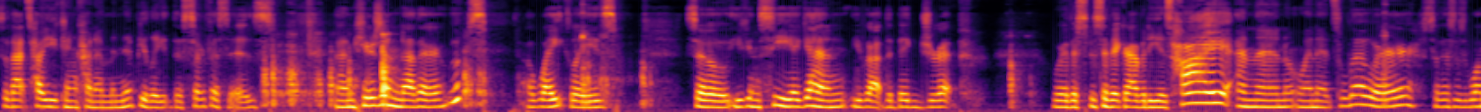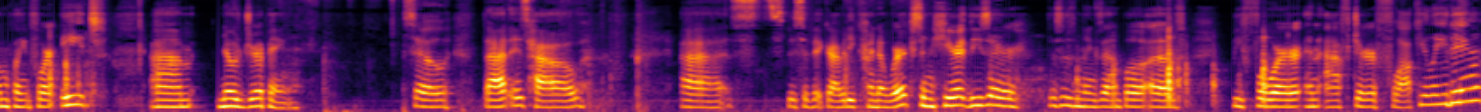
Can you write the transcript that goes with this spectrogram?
So that's how you can kind of manipulate the surfaces. Um, here's another, oops, a white glaze. So you can see, again, you've got the big drip where the specific gravity is high, and then when it's lower, so this is 1.48, um, no dripping. So that is how uh, specific gravity kind of works. And here, these are, this is an example of before and after flocculating.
